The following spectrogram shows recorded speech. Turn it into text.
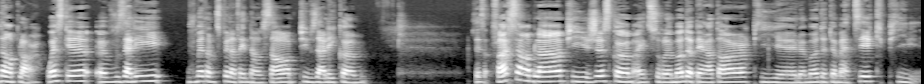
d'ampleur. Où est-ce que euh, vous allez vous mettre un petit peu la tête dans le sable, puis vous allez comme faire semblant, puis juste comme être sur le mode opérateur, puis euh, le mode automatique, puis,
